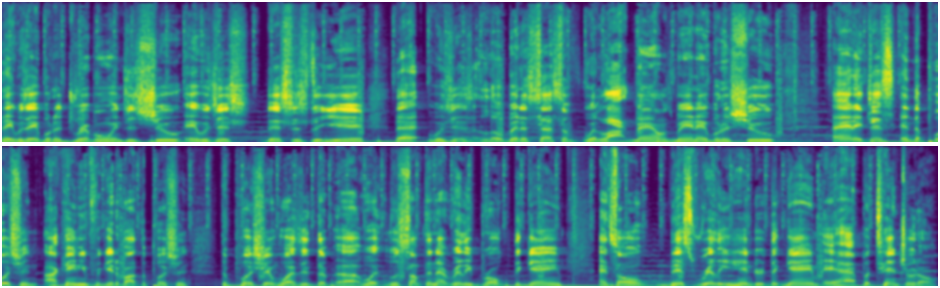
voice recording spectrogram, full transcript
They was able to dribble and just shoot. It was just this is the year that was just a little bit excessive with lockdowns, being able to shoot. And it just and the pushing. I can't even forget about the pushing. The pushing wasn't the uh, was, was something that really broke the game, and so this really hindered the game. It had potential though.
